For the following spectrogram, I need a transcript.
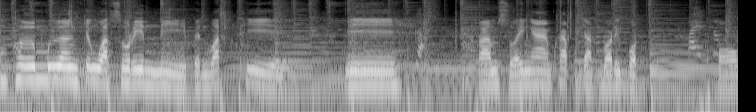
ำเภอเมืองจังหวัดสุรินนี่เป็นวัดที่มีความสวยงามครับ จัดบริบทของ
